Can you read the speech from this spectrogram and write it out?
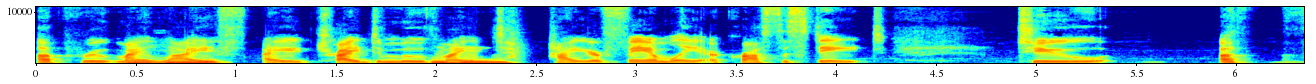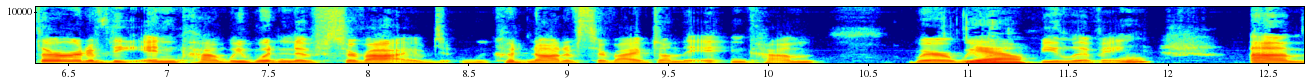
uproot my mm-hmm. life. I tried to move mm-hmm. my entire family across the state to a third of the income. We wouldn't have survived. We could not have survived on the income where we yeah. would be living. Um,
